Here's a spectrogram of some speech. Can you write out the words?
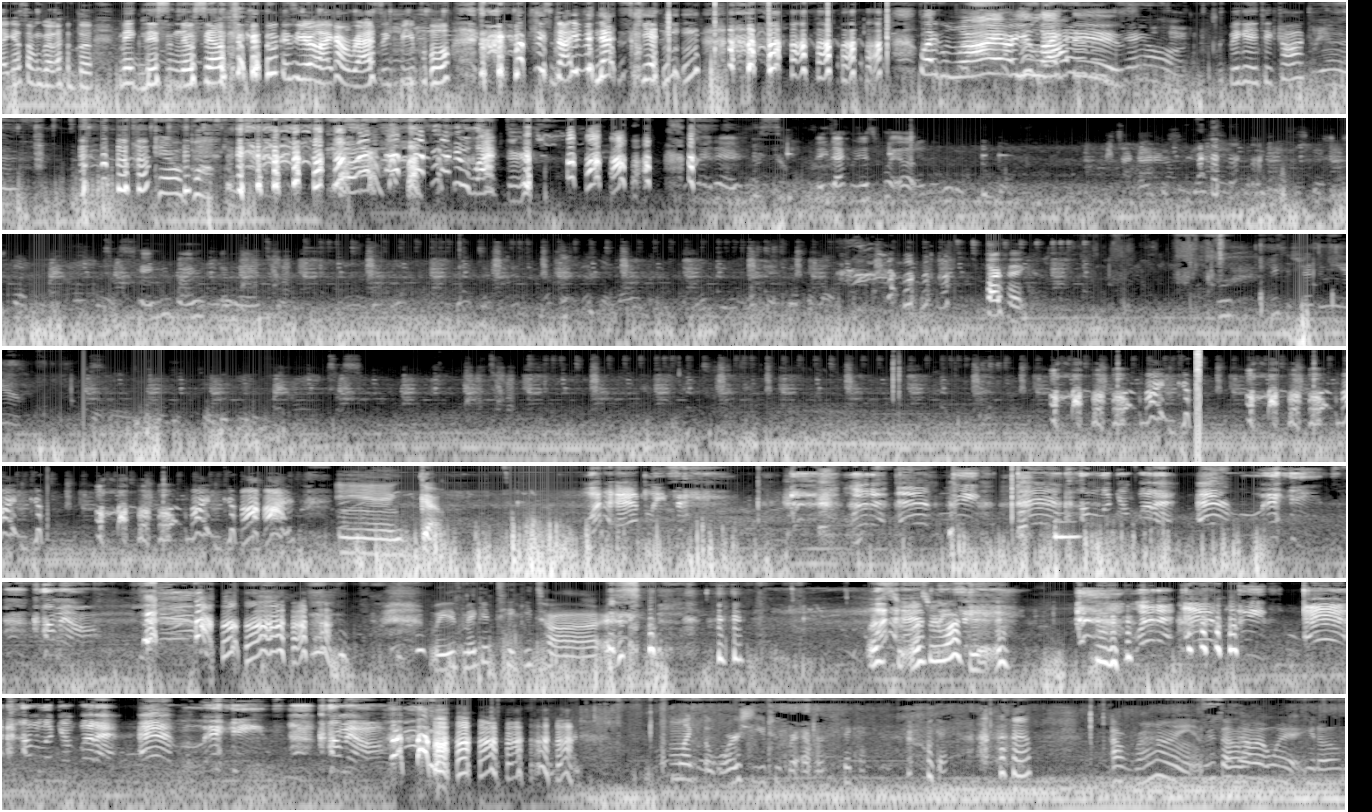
I guess I'm gonna have to make this no sound too, because you're like harassing people. She's not even that skinny. like, why are you like this? Making a TikTok? Yes. Carole Baskin. Perfect. This is stressing me out. Oh my god. Oh my god. Oh my god. And go. What an athlete. what an athlete. Man, I'm looking for the athletes. Come here. She's making tiki tots. let's let's rewatch it. Where the athletes at? I'm looking for the athletes. Come here. I'm like the worst YouTuber ever. Okay. Okay. All right. That's So how it went, you know.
